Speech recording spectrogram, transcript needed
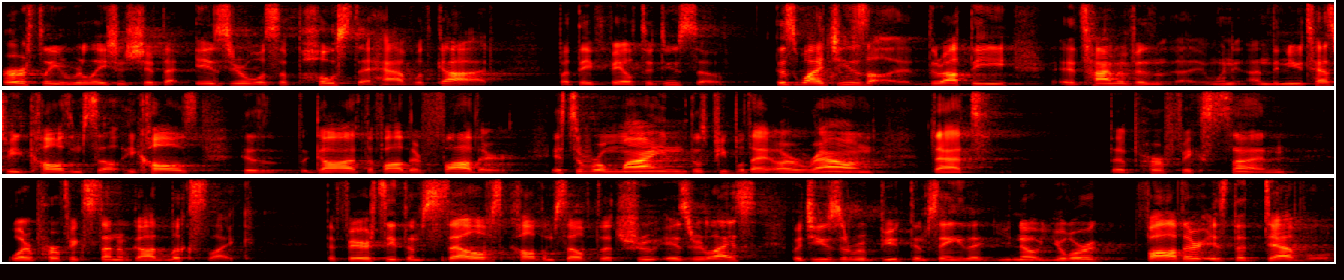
earthly relationship that Israel was supposed to have with God, but they failed to do so. This is why Jesus, uh, throughout the time of his, when in the New Testament, he calls himself, he calls his God the Father, Father. It's to remind those people that are around that the perfect son, what a perfect son of God looks like. The Pharisees themselves called themselves the true Israelites, but Jesus rebuked them, saying that, you know, your father is the devil.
